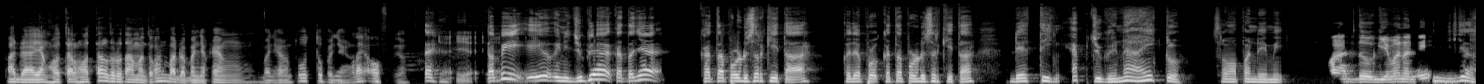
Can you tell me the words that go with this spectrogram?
pada yang hotel-hotel terutama tuh kan pada banyak yang banyak yang tutup banyak yang layoff gitu. Iya, iya. Tapi i- ini juga katanya kata produser kita, kata pro- kata produser kita, dating app juga naik loh selama pandemi. Waduh, gimana nih? Iya,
